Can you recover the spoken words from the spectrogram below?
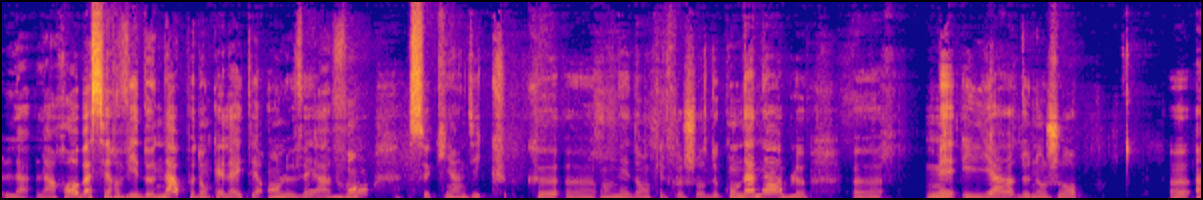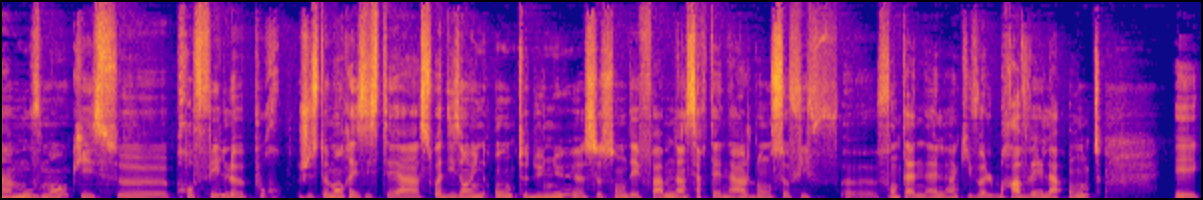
la, robe a servi de nappe, donc elle a été enlevée avant, ce qui indique que on est dans quelque chose de condamnable. mais il y a de nos jours euh, un mouvement qui se profile pour justement résister à soi-disant une honte du nu. Ce sont des femmes d'un certain âge, dont Sophie euh, Fontanelle, hein, qui veulent braver la honte et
